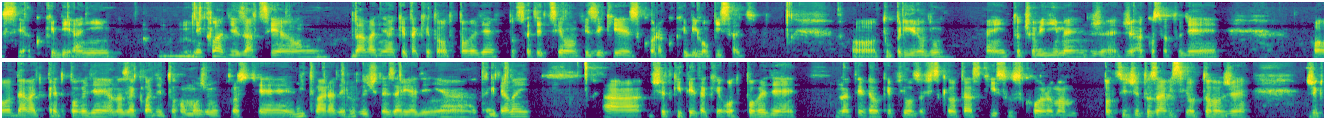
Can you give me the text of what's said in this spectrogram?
si ako keby ani nekladie za cieľ dávať nejaké takéto odpovede. V podstate cieľom fyziky je skôr ako keby opísať o, tú prírodu, hej, to, čo vidíme, že, že ako sa to deje, dávať predpovede a na základe toho môžeme proste vytvárať rozličné zariadenia a tak ďalej. A všetky tie také odpovede na tie veľké filozofické otázky sú skôr, mám pocit, že to závisí od toho, že, že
